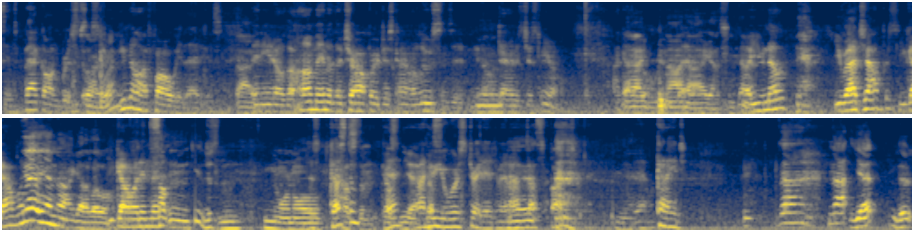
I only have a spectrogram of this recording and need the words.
since back on Bristol. sorry? You know how far away that is. I- and you know the humming of the chopper just kind of loosens it. You know, Yeah. Dan it's just you know. I got I, no, no. I got you. No, you know. Yeah. You ride choppers? You got one? Yeah, yeah, no, I got a little You got one in there? something just normal, Just custom? custom, custom, yeah. I knew you were straight edge, man. I, Yeah. I spotted you. Yeah. Yeah. What kind of engine? Uh, not yet. There,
